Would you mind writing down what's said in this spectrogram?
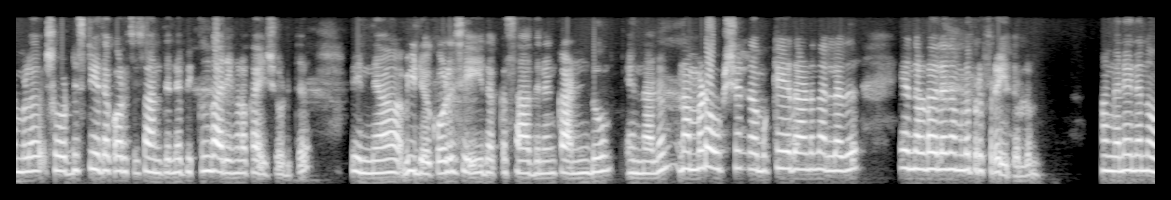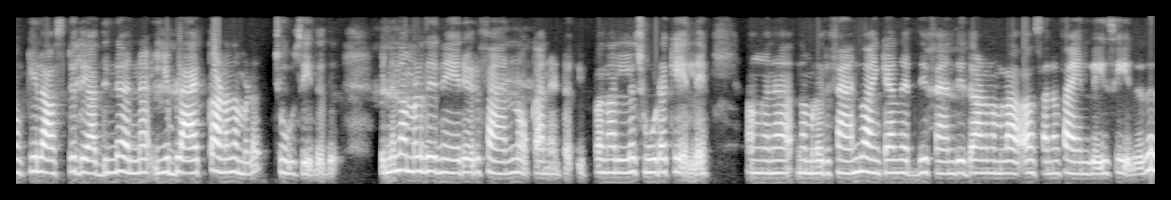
നമ്മൾ ഷോർട്ട് ലിസ്റ്റ് ചെയ്ത കുറച്ച് സാധനത്തിന്റെ പിക്കും കാര്യങ്ങളൊക്കെ അയച്ചു കൊടുത്ത്. പിന്നെ വീഡിയോ കോൾ ചെയ്തൊക്കെ സാധനം കണ്ടു. എന്നാലും നമ്മുടെ ഓപ്ഷൻ നമുക്ക് ഏതാണ് നല്ലത് എന്നുള്ളതല്ലേ നമ്മൾ പ്രിഫർ ചെയ്തുള്ളൂ അങ്ങനെ തന്നെ നോക്കി ലാസ്റ്റ് ഇത് അതിന്റെ തന്നെ ഈ ബ്ലാക്ക് ആണ് നമ്മൾ ചൂസ് ചെയ്തത്. പിന്നെ നമ്മളിത് നേരെ ഒരു ഫാൻ നോക്കാനായിട്ട്. ഇപ്പം നല്ല ചൂടൊക്കെ അല്ലേ? അങ്ങനെ നമ്മളൊരു ഫാൻ വാങ്ങിക്കാൻ കരുതി ഫാൻ ഇതാണ് നമ്മൾ അവസാനം ഫൈനലൈസ് ചെയ്തത്.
